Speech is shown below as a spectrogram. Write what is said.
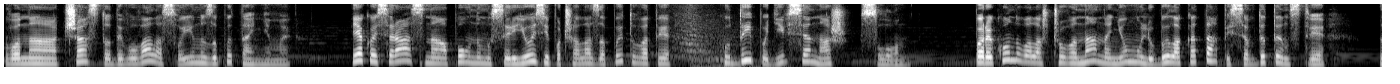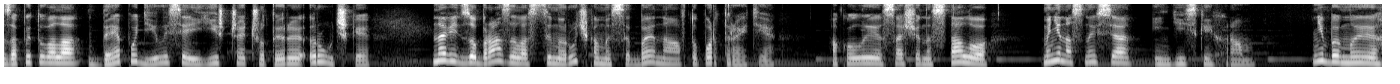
Вона часто дивувала своїми запитаннями. Якось раз на повному серйозі почала запитувати, куди подівся наш слон. Переконувала, що вона на ньому любила кататися в дитинстві, запитувала, де поділися її ще чотири ручки. Навіть зобразила з цими ручками себе на автопортреті. А коли Саші не стало, мені наснився індійський храм. Ніби ми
